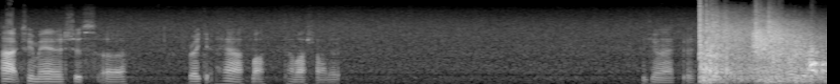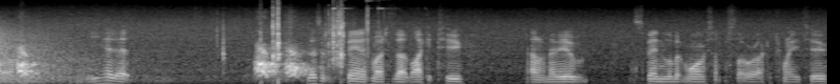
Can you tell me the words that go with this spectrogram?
I actually managed to just uh, break it in half by the time I shot it. He's gonna have to. He hit it. Doesn't spin as much as I'd like it to. I don't know, maybe it would spin a little bit more, something slower, like a 22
